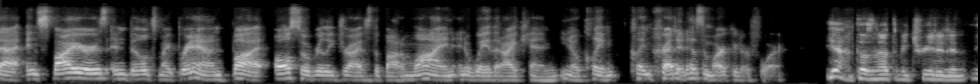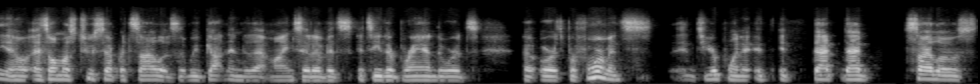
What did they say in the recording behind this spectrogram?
that inspires and builds my brand but also really drives the bottom line in a way that i can you know claim claim credit as a marketer for. Yeah it doesn't have to be treated in you know as almost two separate silos that we've gotten into that mindset of it's it's either brand or it's uh, or it's performance. And to your point it, it that that silos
